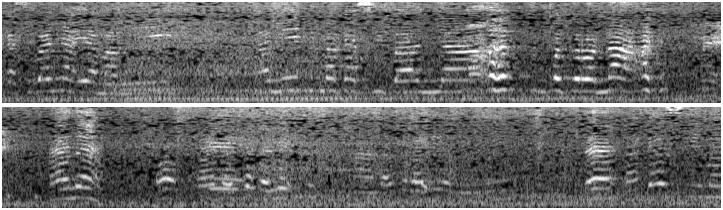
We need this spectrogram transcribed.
Kasih banyak ya Mami. Mami terima kasih banyak. Sempat corona. Ada. Oke. Terima kasih.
